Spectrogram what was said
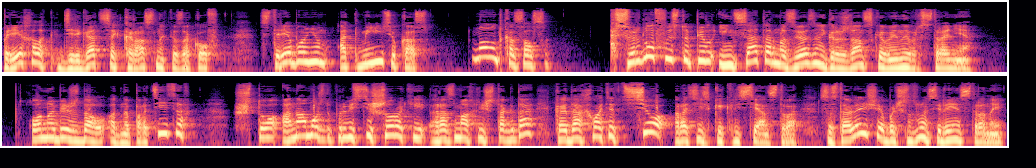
приехала делегация красных казаков с требованием отменить указ, но он отказался. Свердлов выступил инициатором развязанной гражданской войны в стране. Он убеждал однопартийцев – что она может провести широкий размах лишь тогда, когда охватит все российское крестьянство, составляющее большинство населения страны.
